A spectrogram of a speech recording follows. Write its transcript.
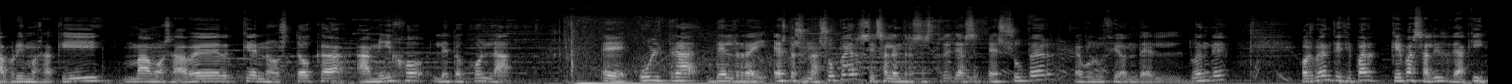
Abrimos aquí. Vamos a ver qué nos toca. A mi hijo le tocó la eh, Ultra del Rey. Esto es una super. Si salen tres estrellas es super. Evolución del duende. Os voy a anticipar qué va a salir de aquí.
